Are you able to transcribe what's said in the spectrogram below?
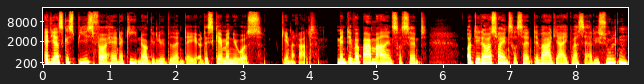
at jeg skal spise for at have energi nok i løbet af en dag, og det skal man jo også generelt. Men det var bare meget interessant. Og det, der også var interessant, det var, at jeg ikke var særlig sulten.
